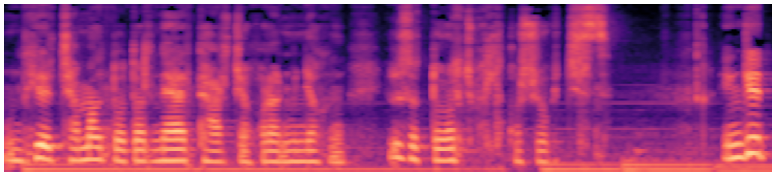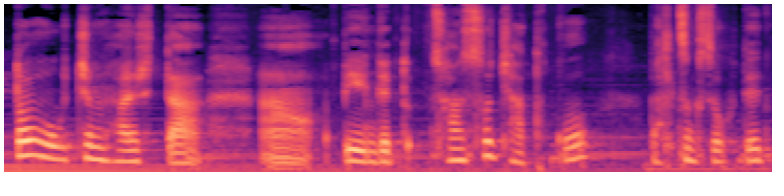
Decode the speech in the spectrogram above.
үнэхээр чамайг дуудвал найр таарж явахаар миний охин ерөөсө дуулж болохгүй шүү гэж хэлсэн. Ингээд дуу хөгжим хоёртаа би ингээд сонсгож чадахгүй болцсон гэсэн үг. Тэгэд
